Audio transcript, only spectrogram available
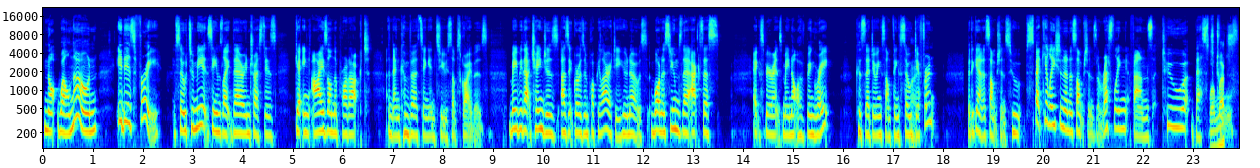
not well known, it is free. So to me, it seems like their interest is getting eyes on the product and then converting into subscribers. Maybe that changes as it grows in popularity. Who knows? One assumes their access experience may not have been great because they're doing something so different. But again, assumptions. Who speculation and assumptions. The wrestling fans' two best Well, tools. let's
